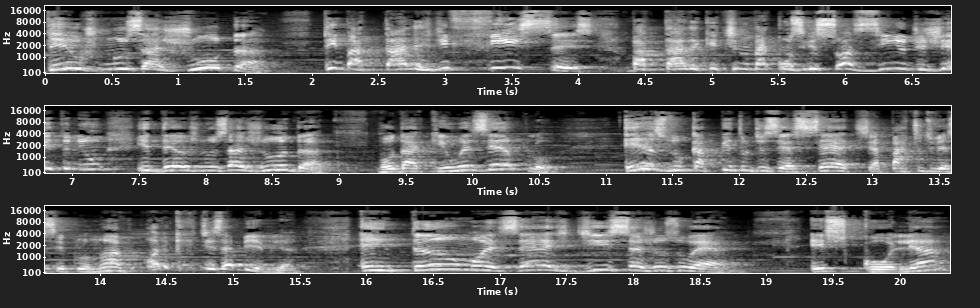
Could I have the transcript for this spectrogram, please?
Deus nos ajuda. Tem batalhas difíceis, batalha que a gente não vai conseguir sozinho de jeito nenhum, e Deus nos ajuda. Vou dar aqui um exemplo. Êxodo capítulo 17, a partir do versículo 9, olha o que diz a Bíblia. Então Moisés disse a Josué: Escolha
